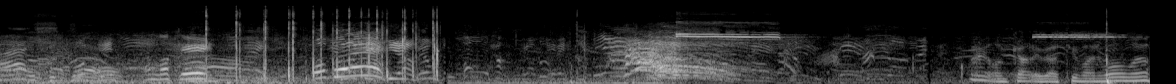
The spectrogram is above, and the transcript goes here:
Right, Luncarty got a two-man wall there.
